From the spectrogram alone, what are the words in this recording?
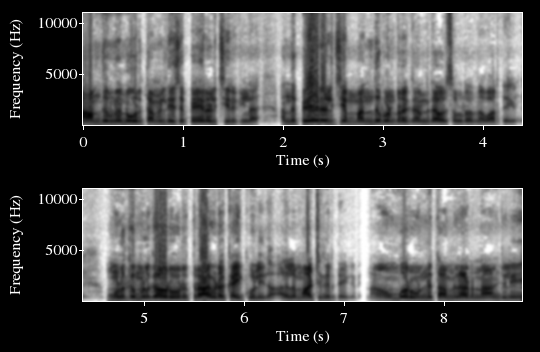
நாம் தமிழர்னு ஒரு தமிழ் தேசிய பேரழிச்சி இருக்குல்ல அந்த பேரழிச்சியை மந்து பண்ணுறதுக்கானது அவர் சொல்கிற அந்த வார்த்தைகள். முழுக்க முழுக்க அவர் ஒரு திராவிட கைக்கூலி தான். அதில் மாற்றுக்கிறதே கிடையாது. நவம்பர் ஒன்று தமிழ்நாடு நான் சொல்லி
